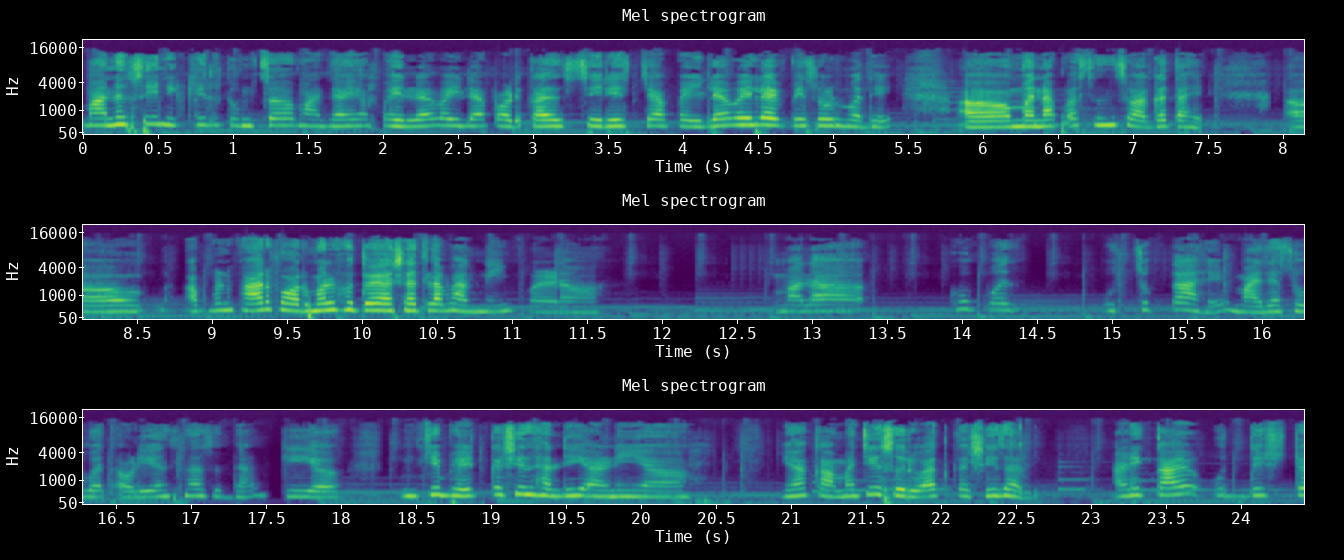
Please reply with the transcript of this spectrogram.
मानसी निखिल तुमचं माझ्या या पहिल्या पहिल्या पॉडकास्ट सिरीजच्या पहिल्या पहिल्या एपिसोडमध्ये मनापासून स्वागत आहे. आपण फार फॉर्मल होतो आहे अशातला भाग नाही पण मला खूप उत्सुकता आहे माझ्यासोबत ऑडियन्सना सुद्धा की तुमची भेट कशी झाली आणि ह्या कामाची सुरुवात कशी झाली? आणि काय उद्दिष्ट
